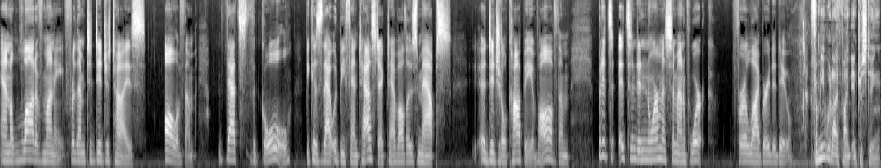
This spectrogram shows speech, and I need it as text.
and a lot of money for them to digitize all of them. That's the goal because that would be fantastic to have all those maps, a digital copy of all of them. But it's it's an enormous amount of work for a library to do. For me, what I find interesting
